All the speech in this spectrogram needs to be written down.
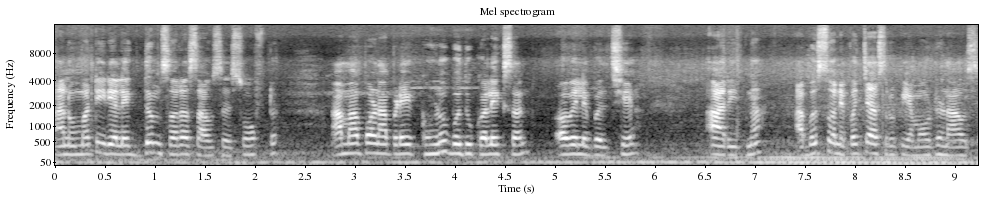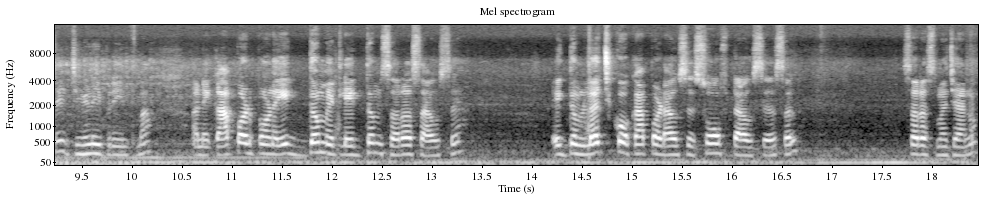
આનું મટીરિયલ એકદમ સરસ આવશે સોફ્ટ આમાં પણ આપણે ઘણું બધું કલેક્શન અવેલેબલ છે. આ રીતના. આ બસો ને પચાસ રૂપિયામાં ઓઢણા આવશે, ઝીણી પ્રિન્ટમાં. અને કાપડ પણ એકદમ એટલે એકદમ સરસ આવશે. એકદમ લચકો કાપડ આવશે, સોફ્ટ આવશે અસલ. સરસ મજાનું.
